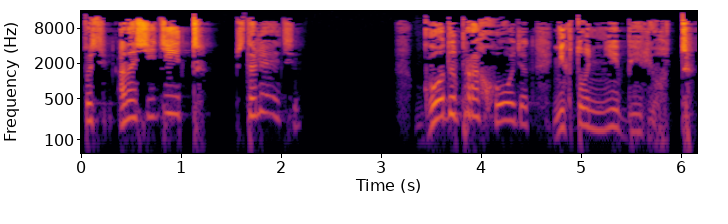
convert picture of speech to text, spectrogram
То есть она сидит, представляете? Годы проходят, никто не берет.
